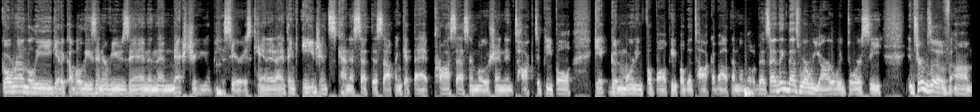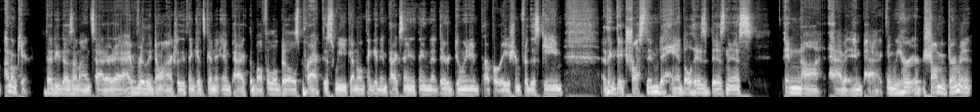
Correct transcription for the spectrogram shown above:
go around the league get a couple of these interviews in and then next year you'll be a serious candidate i think agents kind of set this up and get that process in motion and talk to people get good morning football people to talk about them a little bit so i think that's where we are with dorsey in terms of um, i don't care that he doesn't on Saturday. I really don't actually think it's going to impact the Buffalo Bills practice week. I don't think it impacts anything that they're doing in preparation for this game. I think they trust him to handle his business and not have an impact. And we heard Sean McDermott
